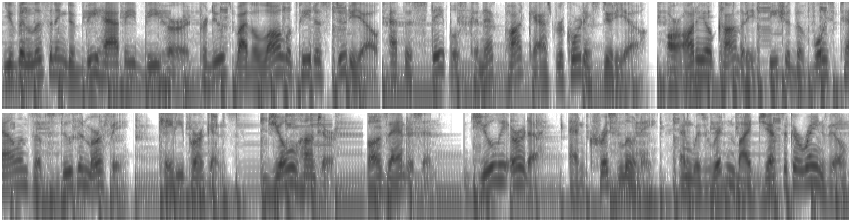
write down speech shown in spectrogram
You've been listening to Be Happy, Be Heard, produced by the Lollapita Studio at the Staples Connect Podcast Recording Studio. Our audio comedy featured the voice talents of Susan Murphy, Katie Perkins, Joel Hunter, Buzz Anderson, Julie Erda, and Chris Looney, and was written by Jessica Rainville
